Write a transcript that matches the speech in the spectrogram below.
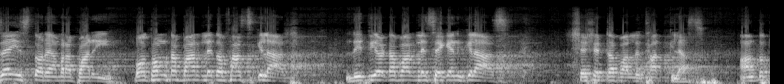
যে স্তরে আমরা পারি, প্রথমটা পারলে তো ফার্স্ট ক্লাস দ্বিতীয়টা পারলে সেকেন্ড ক্লাস শেষেরটা পারলে থার্ড ক্লাস অন্তত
